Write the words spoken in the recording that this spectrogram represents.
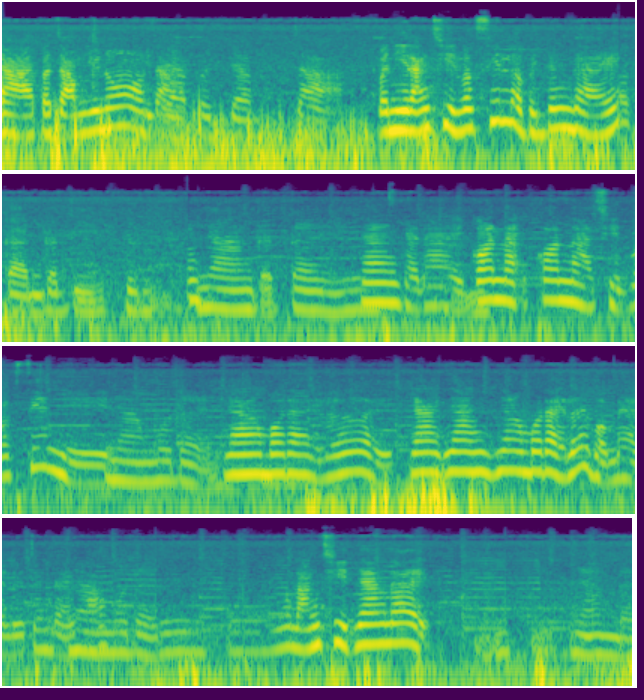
ยาประจำอยู่เนาะกินจ้ะยาประจจ้ะวันนี้หลังฉีดวัคซีนเราเป็นจังไดำอาการก็ดีขึ้นยางก็ได้ย่างก็ได้ก้อนหน้าก้อนหน้าฉีดวัคซีนนี่ยางบ่ได้ย่างบ่ได้เลยย่างย่างย่างบ่ได้เลยบ่แม่หรือจังไดยาคะงบ่ได้เลยโอ้หลังฉีดย่างได้ ยางได้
